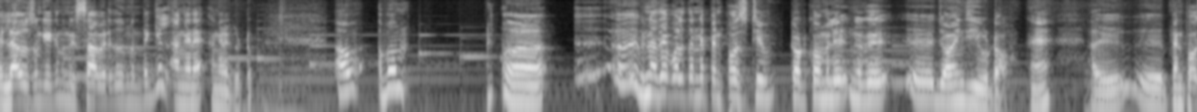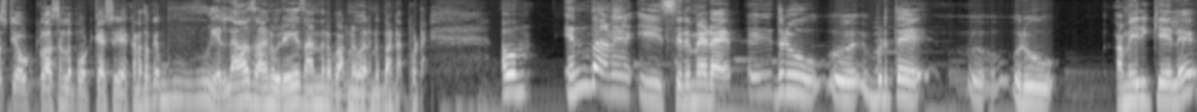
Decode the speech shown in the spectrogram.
എല്ലാ ദിവസവും കേൾക്കുന്ന മിസ്സാവരുത് എന്നുണ്ടെങ്കിൽ അങ്ങനെ അങ്ങനെ കിട്ടും. അപ്പം പിന്നെ അതേപോലെ തന്നെ പെൻ പോസിറ്റീവ് ഡോട്ട് കോമിൽ നിങ്ങൾക്ക് ജോയിൻ ചെയ്യൂ കേട്ടോ ഏഹ് അത് പെൻ പോസിറ്റീവ് ഔട്ട് ക്ലാസ് എന്നുള്ള പോഡ്കാസ്റ്റ് കേൾക്കണം. അതൊക്കെ എല്ലാ സാധനവും ഒരേ സാധനം തന്നെ പറഞ്ഞു പറഞ്ഞു. വേണ്ട പോട്ടെ. അപ്പം എന്താണ് ഈ സിനിമയുടെ ഇതൊരു ഇവിടുത്തെ ഒരു അമേരിക്കയിലെ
